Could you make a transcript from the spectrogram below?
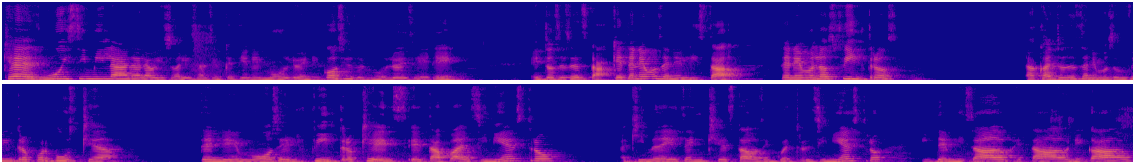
que es muy similar a la visualización que tiene el módulo de negocios, el módulo de CRM. Entonces está, ¿qué tenemos en el listado? Tenemos los filtros. Acá entonces tenemos un filtro por búsqueda. Tenemos el filtro que es etapa del siniestro. Aquí me dicen qué estado se encuentra el siniestro indemnizado, objetado, negado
